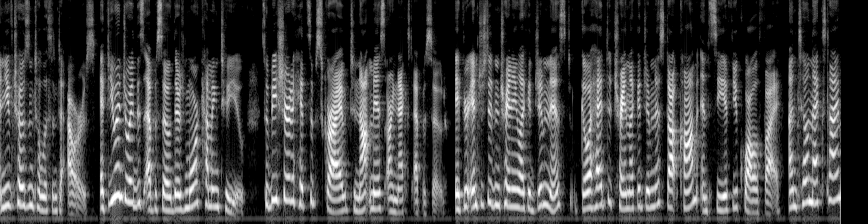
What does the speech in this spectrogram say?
and you've chosen to listen to ours. If you enjoyed this episode, there's more coming to you, so be sure to hit subscribe to not miss our next episode. If you're interested in training like a gymnast, go ahead to trainlikeagymnast.com and see if you qualify. Until next time,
